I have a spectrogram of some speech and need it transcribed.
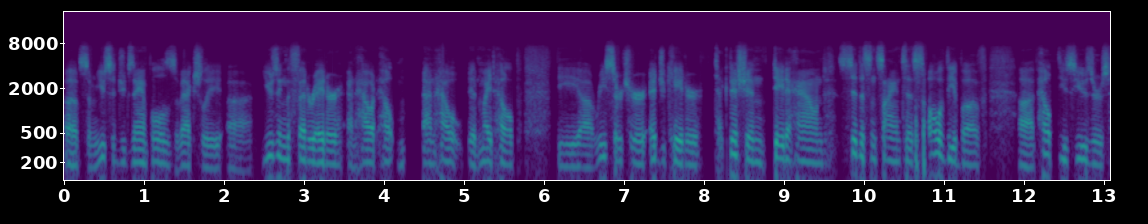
of some usage examples of actually uh, using the federator and how it help and how it might help the uh, researcher, educator, technician, data hound, citizen scientist, all of the above, uh, help these users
